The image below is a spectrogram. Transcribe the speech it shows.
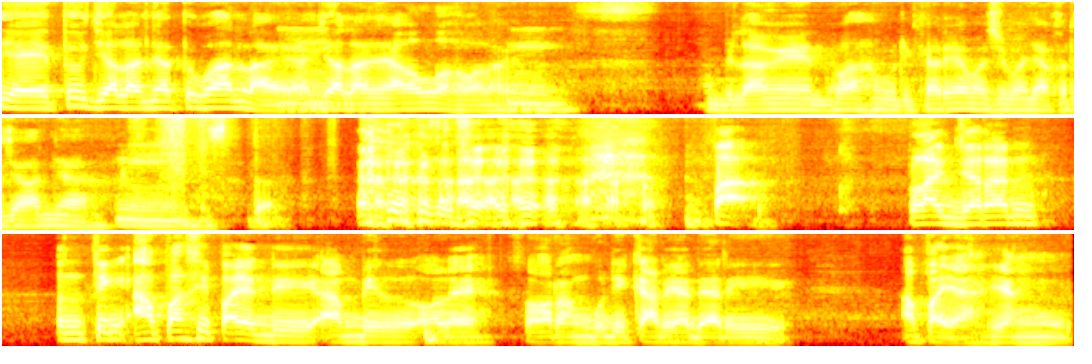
Ya itu jalannya Tuhan lah ya, jalannya Allah malah. Bilangin, wah Budi Karya masih banyak kerjaannya. Sadar. Pak, pelajaran penting apa sih Pak yang diambil oleh seorang Budi Karya dari apa ya yang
